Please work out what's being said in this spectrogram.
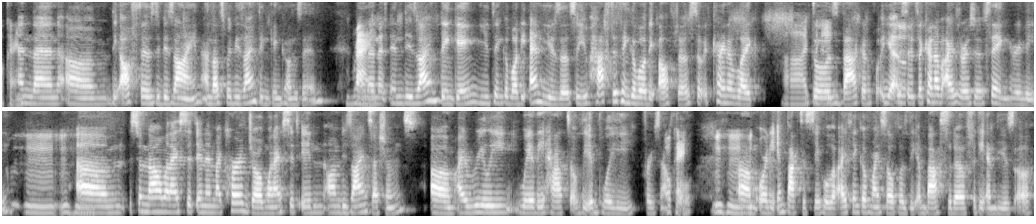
Okay. And then um, the after is the design, and that's where design thinking comes in. Right. And then in design thinking, you think about the end user. So you have to think about the after. So it kind of like uh, goes back and forth. Yeah. So it's a kind of iterative thing, really. Mm-hmm, mm-hmm. Um, so now when I sit in in my current job, when I sit in on design sessions, um, I really wear the hat of the employee, for example. Okay. Mm-hmm. Um, or the impacted stakeholder. I think of myself as the ambassador for the end user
